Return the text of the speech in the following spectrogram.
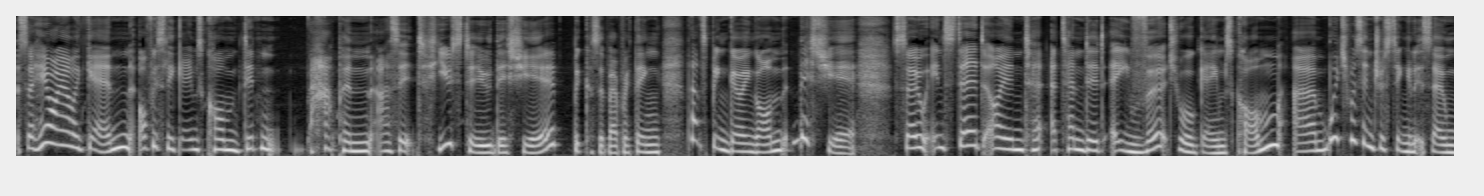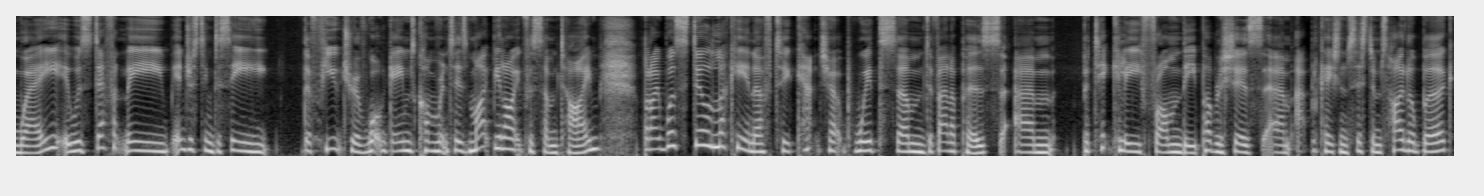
So here I am again. Obviously, Gamescom didn't happen as it used to this year because of everything that's been going on this year. So instead, I attended a virtual Gamescom, um, which was interesting in its own way. It was definitely interesting to see the future of what games conferences might be like for some time. But I was still lucky enough to catch up with some developers um, particularly from the publishers um, Application Systems Heidelberg.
